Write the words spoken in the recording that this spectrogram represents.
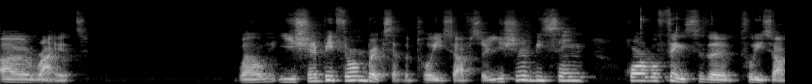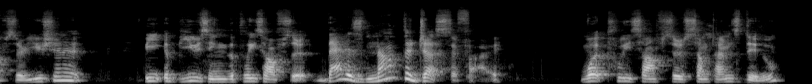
uh, riots. Well, you shouldn't be throwing bricks at the police officer. You shouldn't be saying horrible things to the police officer. You shouldn't be abusing the police officer. That is not to justify what police officers sometimes do,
